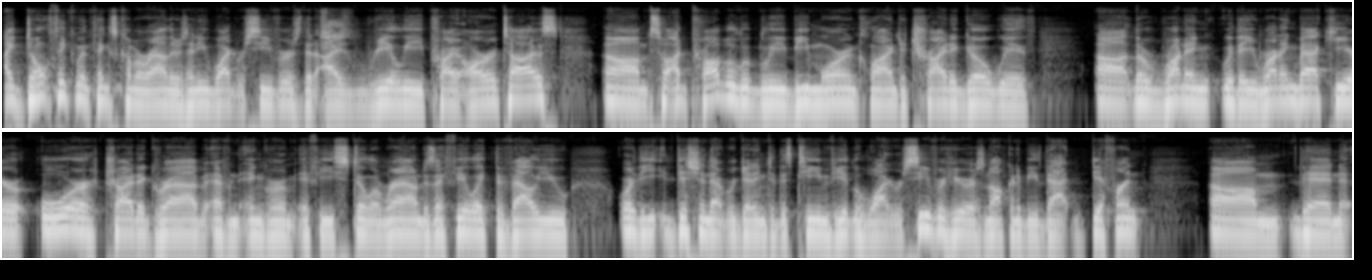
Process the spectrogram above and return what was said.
I don't think when things come around, there's any wide receivers that I really prioritize. Um, so I'd probably be more inclined to try to go with uh, the running with a running back here, or try to grab Evan Engram if he's still around. As I feel like the value or the addition that we're getting to this team via the wide receiver here is not going to be that different um, than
